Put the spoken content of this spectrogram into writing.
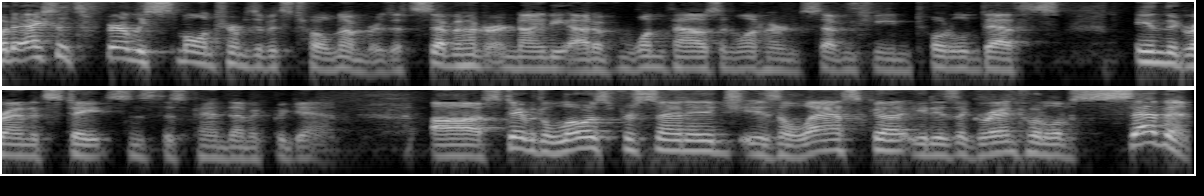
but actually it's fairly small in terms of its total numbers. It's 790 out of 1,117 total deaths in the Granite State since this pandemic began. Uh, state with the lowest percentage is Alaska. It is a grand total of seven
